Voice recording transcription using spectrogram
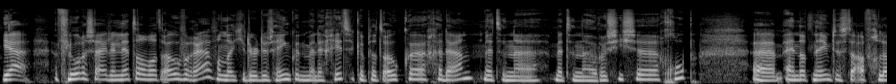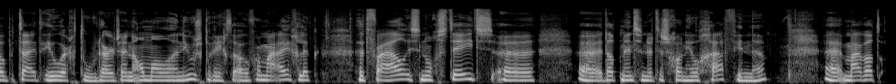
Ja, Floris zei er net al wat over, hè, van dat je er dus heen kunt met een gids. Ik heb dat ook eh, gedaan met een, eh, met een eh, Russische groep. Ehm, en dat neemt dus de afgelopen tijd heel erg toe. Daar zijn allemaal nieuwsberichten over. Maar eigenlijk, het verhaal is nog steeds dat mensen het dus gewoon heel gaaf vinden. Maar wat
